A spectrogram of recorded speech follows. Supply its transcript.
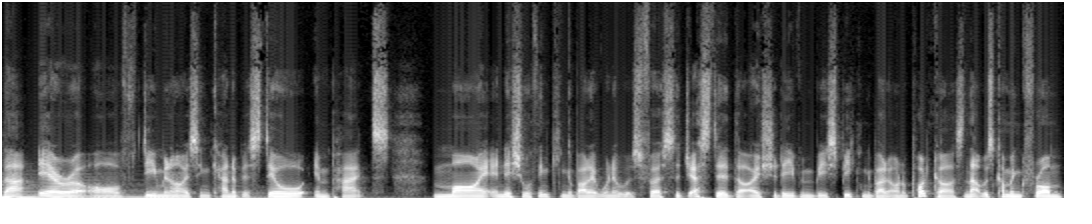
that era of demonizing cannabis still impacts my initial thinking about it when it was first suggested that I should even be speaking about it on a podcast. And that was coming from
